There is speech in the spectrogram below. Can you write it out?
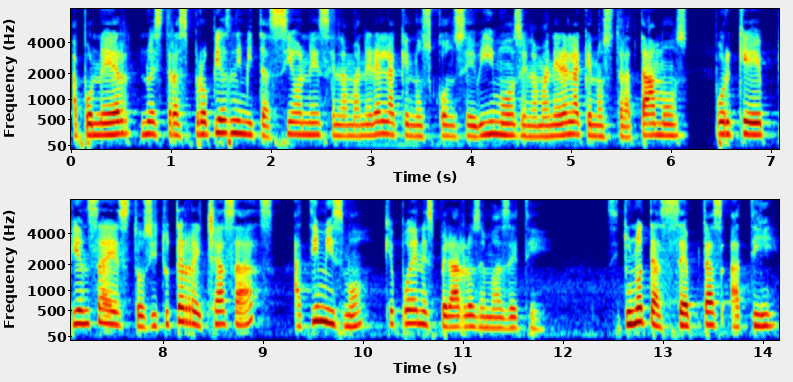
a poner nuestras propias limitaciones en la manera en la que nos concebimos, en la manera en la que nos tratamos, porque piensa esto, si tú te rechazas a ti mismo, ¿qué pueden esperar los demás de ti? Si tú no te aceptas a ti,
